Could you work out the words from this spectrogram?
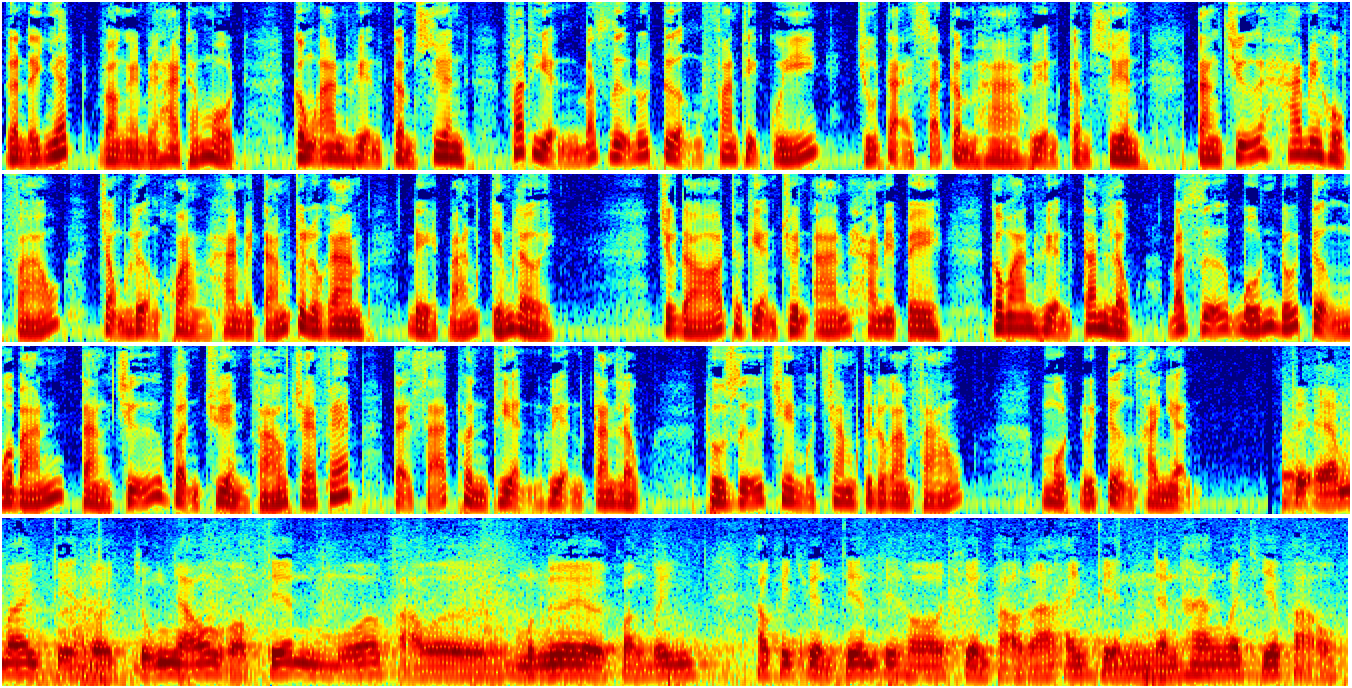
Gần đây nhất, vào ngày 12 tháng 1, Công an huyện Cẩm Xuyên phát hiện bắt giữ đối tượng Phan Thị Quý, trú tại xã Cẩm Hà, huyện Cẩm Xuyên, tàng trữ 20 hộp pháo, trọng lượng khoảng 28 kg để bán kiếm lời. Trước đó, thực hiện chuyên án 20P, Công an huyện Can Lộc bắt giữ 4 đối tượng mua bán, tàng trữ, vận chuyển pháo trái phép tại xã Thuần Thiện, huyện Can Lộc, thu giữ trên 100 kg pháo. Một đối tượng khai nhận thì em và anh Tiến rồi chúng nhau góp tiền mua pháo ở một người ở Quảng Bình. Sau khi chuyển tiền thì họ chuyển pháo ra, anh Tiến nhận hàng và chia pháo.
